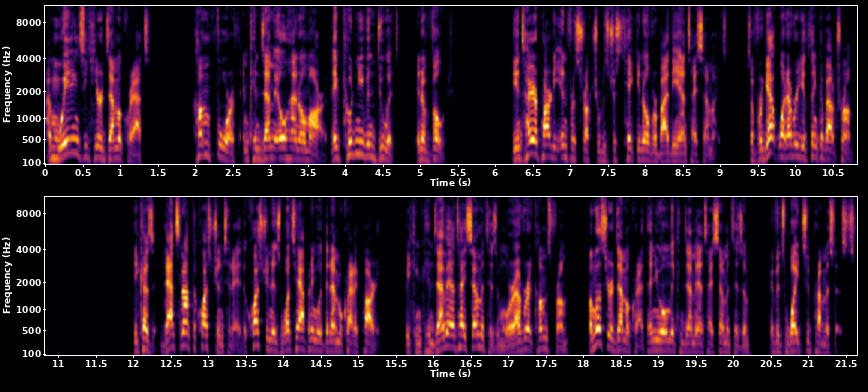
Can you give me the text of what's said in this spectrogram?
I'm waiting to hear Democrats come forth and condemn Ilhan Omar. They couldn't even do it in a vote. The entire party infrastructure was just taken over by the anti Semites. So forget whatever you think about Trump, because that's not the question today. The question is what's happening with the Democratic Party. We can condemn anti Semitism wherever it comes from, unless you're a Democrat. Then you only condemn anti Semitism if it's white supremacists.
